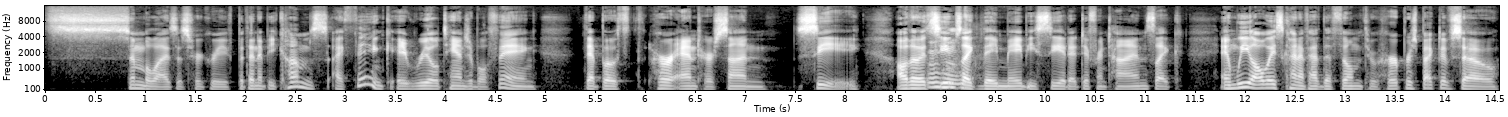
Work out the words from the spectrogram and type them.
symbolizes her grief, but then it becomes, I think, a real tangible thing that both her and her son see. Although it seems Mhm. like they maybe see it at different times, like, and we always kind of have the film through her perspective, so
